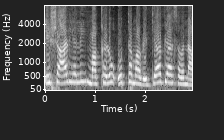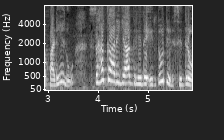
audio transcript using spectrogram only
ಈ ಶಾಲೆಯಲ್ಲಿ ಮಕ್ಕಳು ಉತ್ತಮ ವಿದ್ಯಾಭ್ಯಾಸವನ್ನ ಪಡೆಯಲು ಸಹಕಾರಿಯಾಗಲಿದೆ ಎಂದು ತಿಳಿಸಿದರು.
